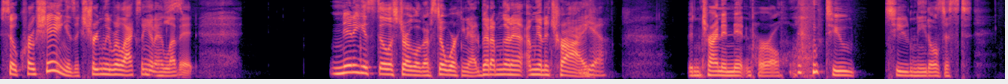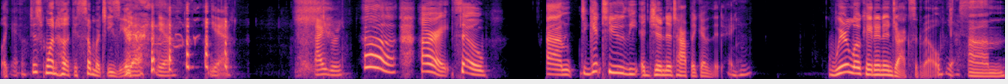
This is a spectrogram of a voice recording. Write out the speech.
So crocheting is extremely relaxing and I love it. Knitting is still a struggle and I'm still working at it, but I'm gonna I'm gonna try. Yeah. Been trying to knit and purl. two two needles just like Yeah. just one hook is so much easier. Yeah. Yeah. Yeah. I agree. Ah, all right. So, um, to get to the agenda topic of the day, Mhm. We're located in Jacksonville. Yes. Um,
